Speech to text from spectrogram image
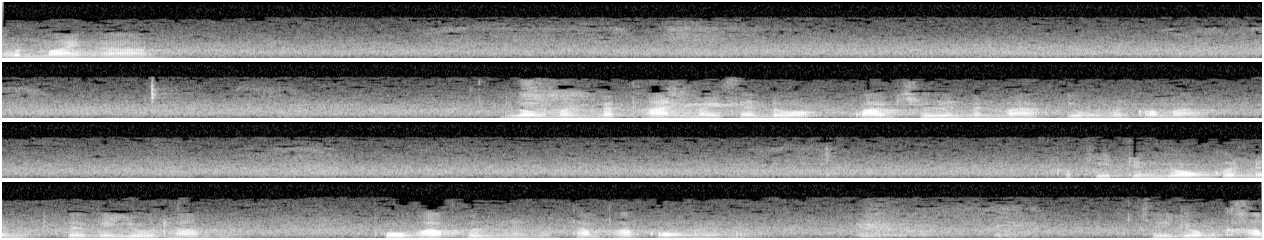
ต้นไม้งามลมมันมาผ่านไม่สะดวก ความชื้นมันมาก ยุงมันก็มาก ก็คิดถึงโยมคนหนึ่งเคยไปอยู่ทำภูผาพึ่งนะทำพากงนะ ชื่อโยมคำ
